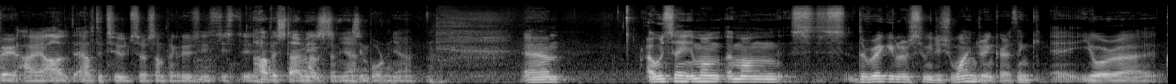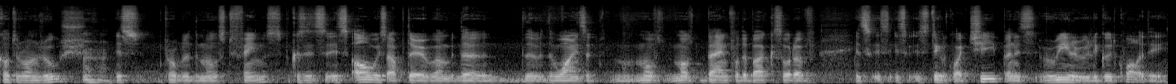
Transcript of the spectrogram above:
very high alt altitudes or something. It's, it's just it's, Harvest time harvest is- is important. Yeah. Um, I would say among among s- the regular Swedish wine drinker, I think uh, your uh, Coteron Rouge Mm-hmm. is probably the most famous because it's it's always up there when the the, the wines that most most bang for the buck sort of. It's, it's, it's it's still quite cheap and it's really really good quality.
